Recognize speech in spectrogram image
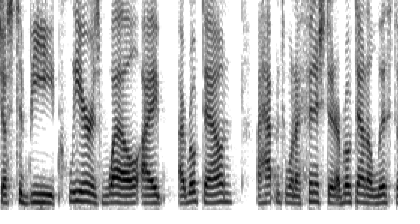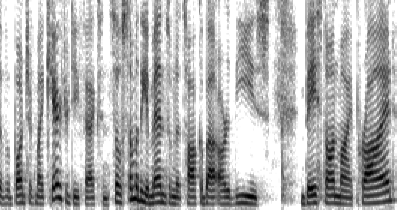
just to be clear as well, I I wrote down, I happened to, when I finished it, I wrote down a list of a bunch of my character defects. And so some of the amends I'm going to talk about are these based on my pride,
